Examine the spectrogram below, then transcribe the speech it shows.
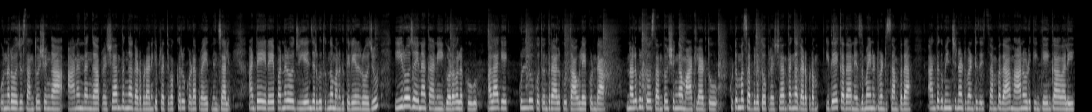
ఉన్న రోజు సంతోషంగా ఆనందంగా ప్రశాంతంగా గడపడానికి ప్రతి ఒక్కరూ కూడా ప్రయత్నించాలి. అంటే రేపన్న రోజు ఏం జరుగుతుందో మనకు తెలియని రోజు ఈ రోజైనా కానీ గొడవలకు అలాగే కుళ్ళు కుతంత్రాలకు తావు లేకుండా నలుగురితో సంతోషంగా మాట్లాడుతూ కుటుంబ సభ్యులతో ప్రశాంతంగా గడపడం ఇదే కదా నిజమైనటువంటి సంపద. అంతకు మించినటువంటి సంపద మానవుడికి ఇంకేం కావాలి?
